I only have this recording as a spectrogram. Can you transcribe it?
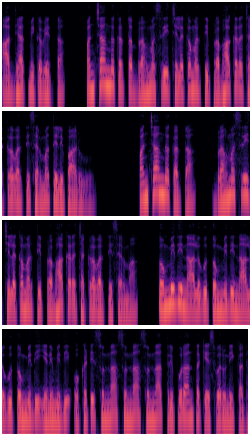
ఆధ్యాత్మికవేత్త పంచాంగకర్త బ్రహ్మశ్రీ చిలకమర్తి ప్రభాకర చక్రవర్తి శర్మ తెలిపారు. పంచాంగకర్త బ్రహ్మశ్రీ చిలకమర్తి ప్రభాకర చక్రవర్తి శర్మ తొమ్మిది నాలుగు తొమ్మిది నాలుగు తొమ్మిది ఎనిమిది ఒకటి సున్నా సున్నా సున్నా త్రిపురాంతకేశ్వరుని కథ.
